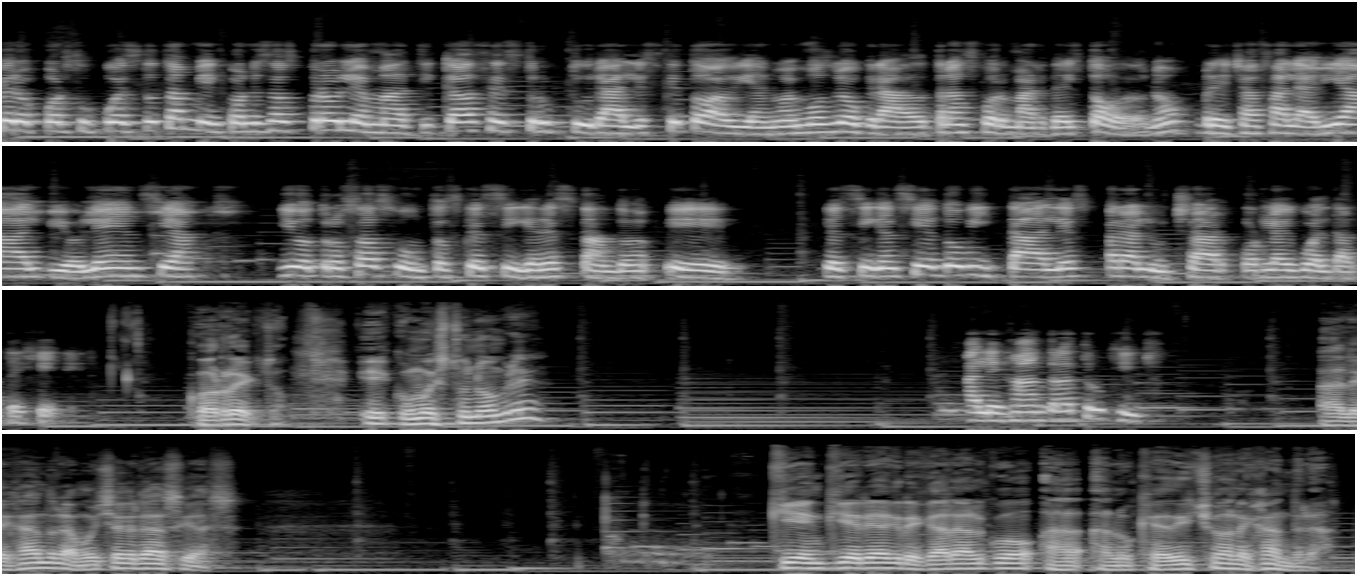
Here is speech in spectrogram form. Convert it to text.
pero por supuesto también con esas problemáticas estructurales que todavía no hemos logrado transformar del todo, ¿no? Brecha salarial, violencia y otros asuntos que siguen estando, eh, que siguen siendo vitales para luchar por la igualdad de género. Correcto. ¿Y cómo es tu nombre? Alejandra Trujillo. Alejandra, muchas gracias. ¿Quién quiere agregar algo a, lo que ha dicho Alejandra?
